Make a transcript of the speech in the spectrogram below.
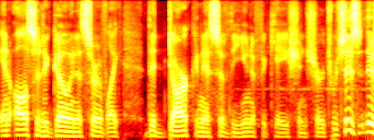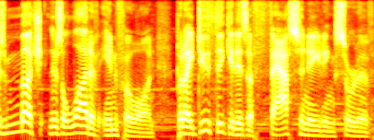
and also to go into sort of like the darkness of the unification church which is there's much there's a lot of info on. But i do think it is a fascinating sort of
